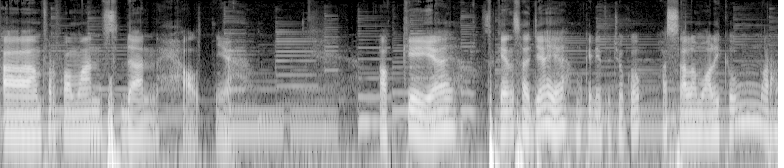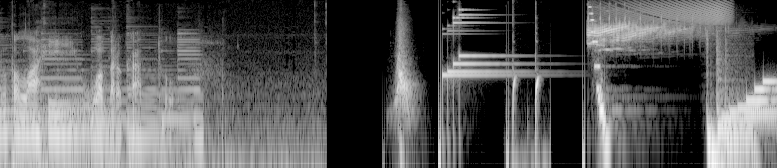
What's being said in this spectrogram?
um, performance dan healthnya. Oke okay ya sekian saja ya mungkin itu cukup. Assalamualaikum warahmatullahi wabarakatuh. you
